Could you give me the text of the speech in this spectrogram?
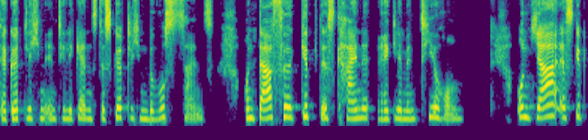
der göttlichen Intelligenz, des göttlichen Bewusstseins. Und dafür gibt es keine Reglementierung. Und ja, es gibt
